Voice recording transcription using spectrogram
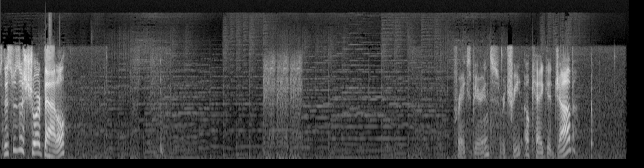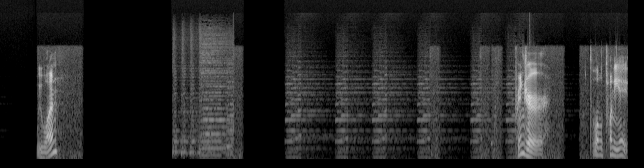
So this was a short battle. Free experience. Retreat. Okay, good job. We won. Pringer. To level 28.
